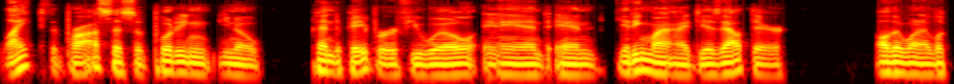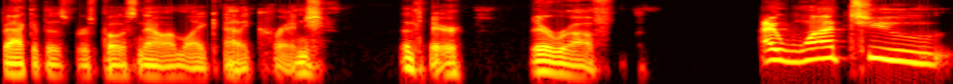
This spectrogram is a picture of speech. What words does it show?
liked the process of putting you know pen to paper, if you will, and and getting my ideas out there. Although when I look back at those first posts now, I'm like, I cringe. they're they're rough. I want to,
